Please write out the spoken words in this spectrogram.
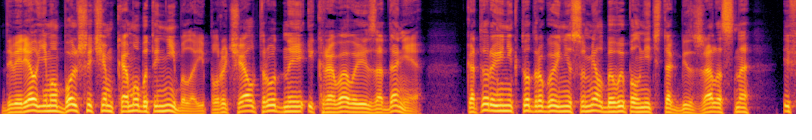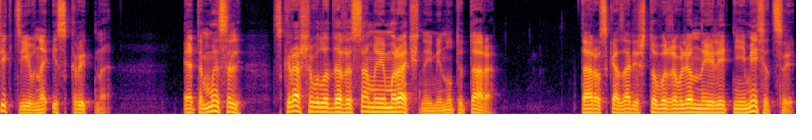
доверял ему больше, чем кому бы то ни было, и поручал трудные и кровавые задания, которые никто другой не сумел бы выполнить так безжалостно эффективно и скрытно. Эта мысль скрашивала даже самые мрачные минуты Тара. Тару сказали, что в оживленные летние месяцы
